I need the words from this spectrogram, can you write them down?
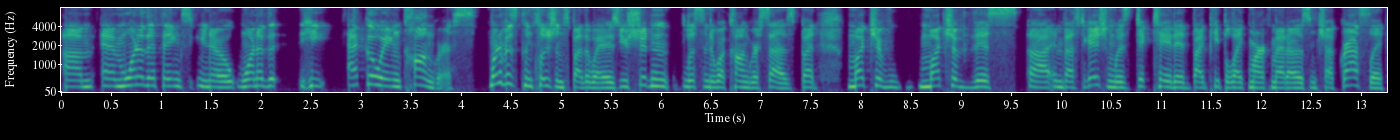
um, and one of the things you know one of the he echoing Congress. One of his conclusions, by the way, is you shouldn't listen to what Congress says. But much of much of this uh, investigation was dictated by people like Mark Meadows and Chuck Grassley.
